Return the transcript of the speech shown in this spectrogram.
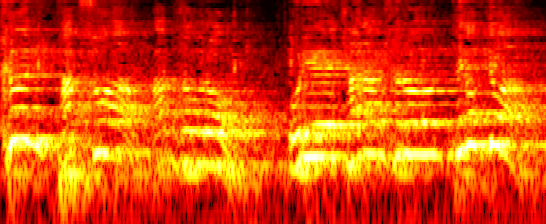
큰 박수와 함성으로 우리의 자랑스러운 태극기와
